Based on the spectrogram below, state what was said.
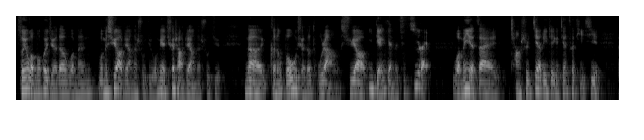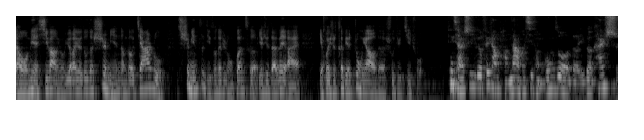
所以我们会觉得我们我们需要这样的数据，我们也缺少这样的数据。那可能博物学的土壤需要一点一点的去积累。我们也在尝试建立这个监测体系，然后我们也希望有越来越多的市民能够加入，市民自己做的这种观测，也许在未来也会是特别重要的数据基础。听起来是一个非常庞大和系统工作的一个开始。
